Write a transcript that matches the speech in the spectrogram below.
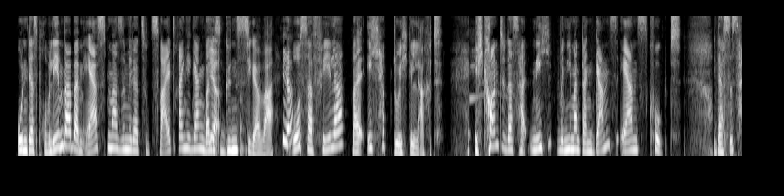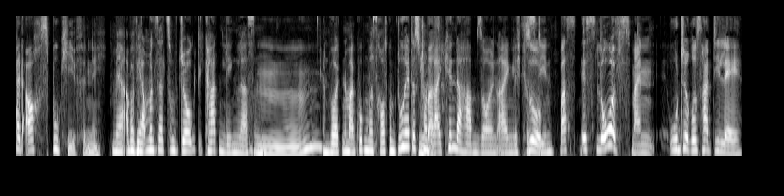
Und das Problem war, beim ersten Mal sind wir da zu zweit reingegangen, weil Ja. es günstiger war. Ja. Großer Fehler, weil ich habe durchgelacht. Ich konnte das halt nicht, wenn jemand dann ganz ernst guckt. Das ist halt auch spooky, finde ich. Ja, aber wir haben uns da zum Joke die Karten legen lassen und wollten mal gucken, was rauskommt. Du hättest schon Was? drei Kinder haben sollen eigentlich, So. Christine. Was ist los? Mein Uterus hat Delay.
